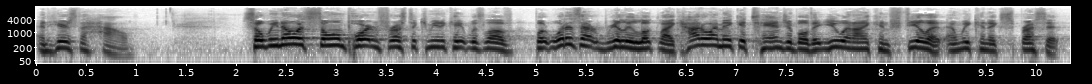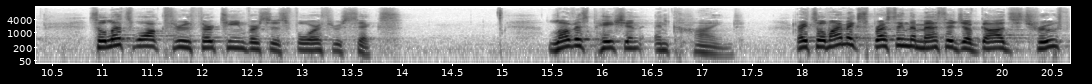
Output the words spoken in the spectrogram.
and here's the how. So we know it's so important for us to communicate with love, but what does that really look like? How do I make it tangible that you and I can feel it and we can express it? So let's walk through 13 verses 4 through 6. Love is patient and kind. Right? So if I'm expressing the message of God's truth,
